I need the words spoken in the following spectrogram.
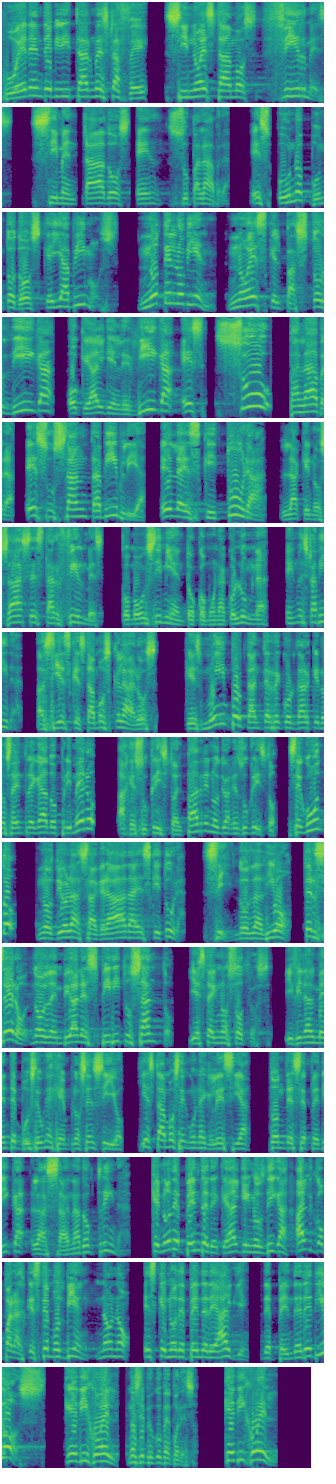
pueden debilitar nuestra fe si no estamos firmes, cimentados en su palabra. Es 1.2 que ya vimos. Nótenlo bien, no es que el pastor diga o que alguien le diga, es su palabra, es su santa Biblia, es la escritura la que nos hace estar firmes como un cimiento, como una columna en nuestra vida. Así es que estamos claros que es muy importante recordar que nos ha entregado primero a Jesucristo. El Padre nos dio a Jesucristo. Segundo, nos dio la sagrada escritura. Sí, nos la dio. Tercero, nos envió al Espíritu Santo y está en nosotros. Y finalmente puse un ejemplo sencillo y estamos en una iglesia donde se predica la sana doctrina, que no depende de que alguien nos diga algo para que estemos bien. No, no, es que no depende de alguien, depende de Dios. ¿Qué dijo él? No se preocupe por eso. ¿Qué dijo él?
